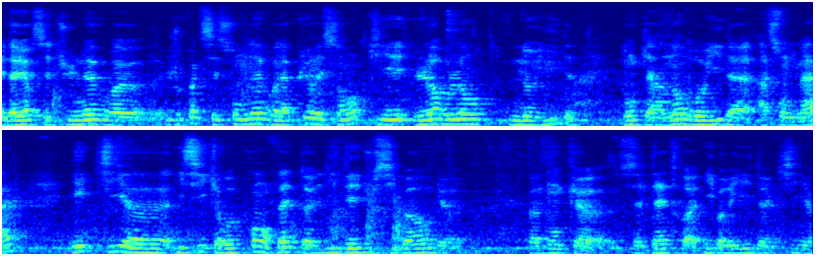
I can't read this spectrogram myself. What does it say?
Et d'ailleurs, c'est une œuvre, je crois que c'est son œuvre la plus récente, qui est l'Orlanoïde, donc un androïde à, à son image, et qui ici qui reprend en fait l'idée du cyborg, donc euh, cet être hybride qui, euh,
